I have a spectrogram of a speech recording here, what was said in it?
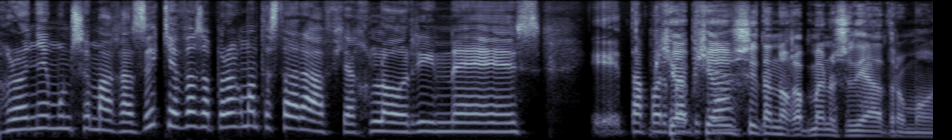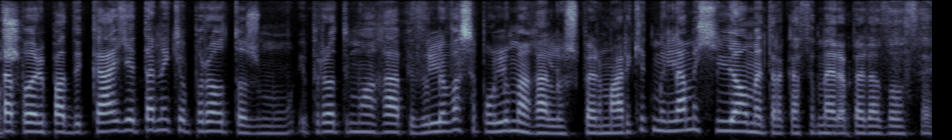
χρόνια ήμουν σε μαγαζί και βάζα πράγματα στα ράφια. Χλωρίνες, τα Ποιο απορριπαντικά. ήταν ο αγαπημένος σου διάδρομος; Τα απορριπαντικά γιατί ήταν και ο πρώτος μου, η πρώτη μου αγάπη. Δούλευα σε πολύ μεγάλο σούπερ μάρκετ, μιλάμε χιλιόμετρα κάθε μέρα πέρα δόθε.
